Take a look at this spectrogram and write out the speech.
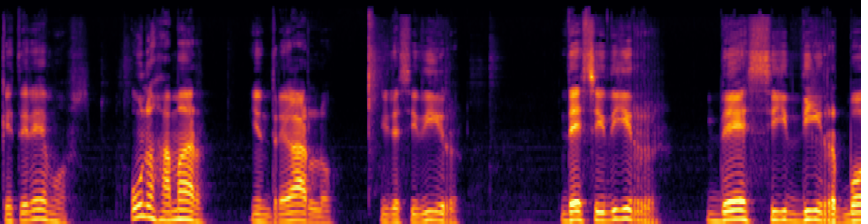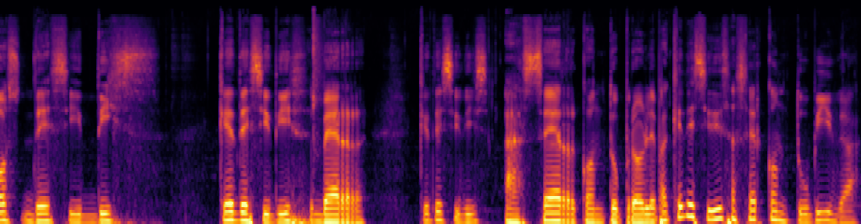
que tenemos! Uno amar y entregarlo y decidir. Decidir. Decidir. Vos decidís. ¿Qué decidís ver? ¿Qué decidís hacer con tu problema? ¿Qué decidís hacer con tu vida?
